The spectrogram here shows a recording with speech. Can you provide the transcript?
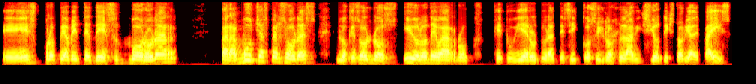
eh, es propiamente desmoronar para muchas personas lo que son los ídolos de barro que tuvieron durante cinco siglos la visión de historia del país.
